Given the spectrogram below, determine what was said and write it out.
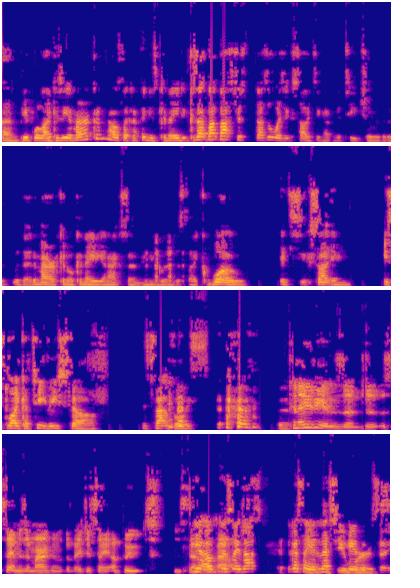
And people were like, is he American? I was like, I think he's Canadian. Cause that, that, that's just, that's always exciting having a teacher with, a, with an American or Canadian accent in England. It's like, whoa, it's exciting. It's like a TV star. It's that voice. Canadians are ju- the same as Americans, but they just say a boot instead yeah, I of was gonna say about. that's, I was gonna say Yeah, unless a you hear words. them say,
